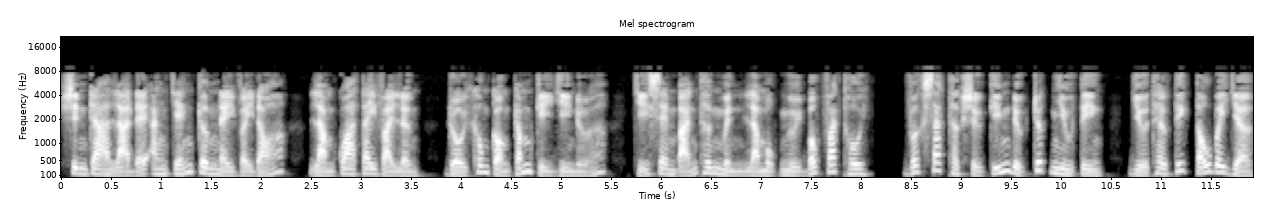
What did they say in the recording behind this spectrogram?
sinh ra là để ăn chén cơm này vậy đó, làm qua tay vài lần, rồi không còn cấm kỵ gì nữa, chỉ xem bản thân mình là một người bốc vác thôi. Vớt xác thật sự kiếm được rất nhiều tiền, dựa theo tiết tấu bây giờ,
